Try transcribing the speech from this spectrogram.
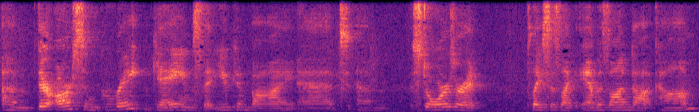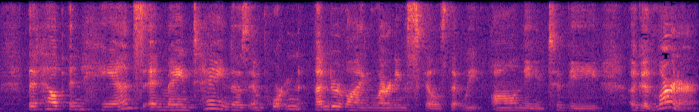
um, there are some great games that you can buy at um, stores or at places like Amazon.com that help enhance and maintain those important underlying learning skills that we all need to be a good learner.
